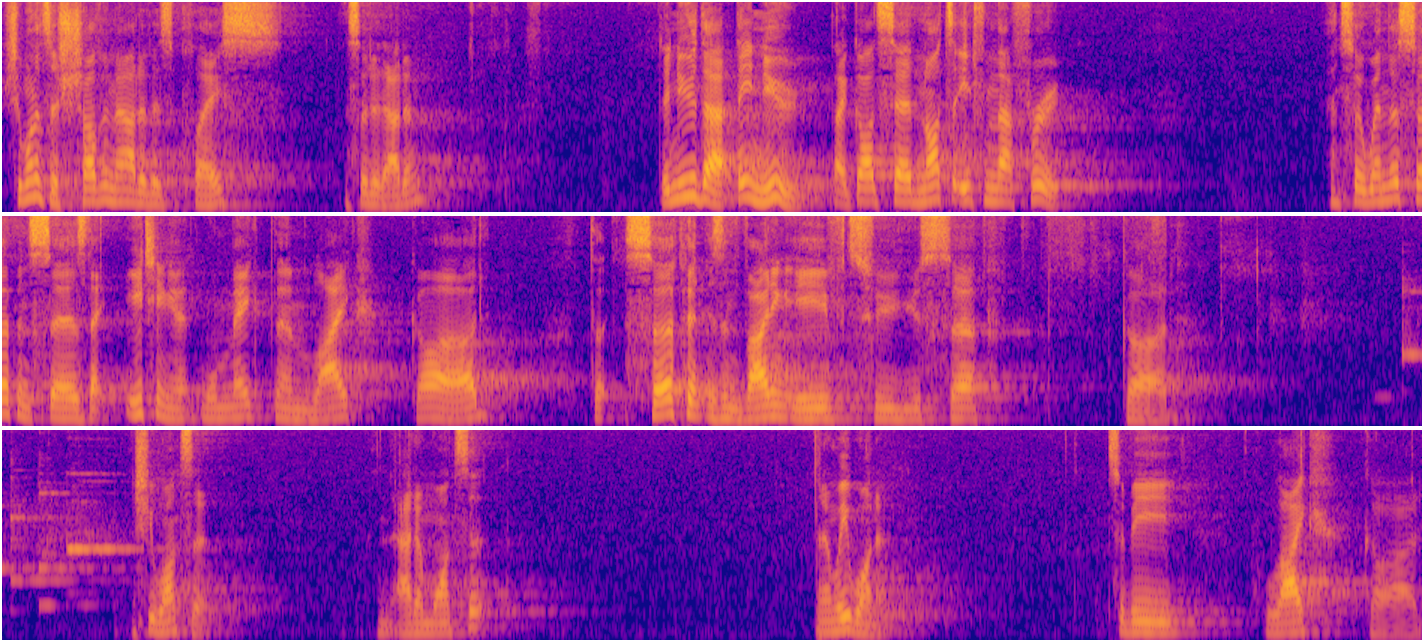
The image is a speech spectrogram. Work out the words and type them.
She wanted to shove him out of his place, and so did Adam. They knew that. They knew that God said not to eat from that fruit. And so when the serpent says that eating it will make them like God, the serpent is inviting Eve to usurp God. She wants it. And Adam wants it. And we want it. To be like God,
